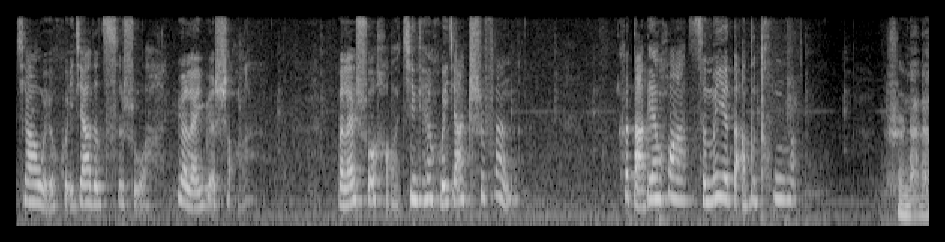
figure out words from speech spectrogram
嘉伟回家的次数啊，越来越少了。本来说好今天回家吃饭的，可打电话怎么也打不通啊。是奶奶，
